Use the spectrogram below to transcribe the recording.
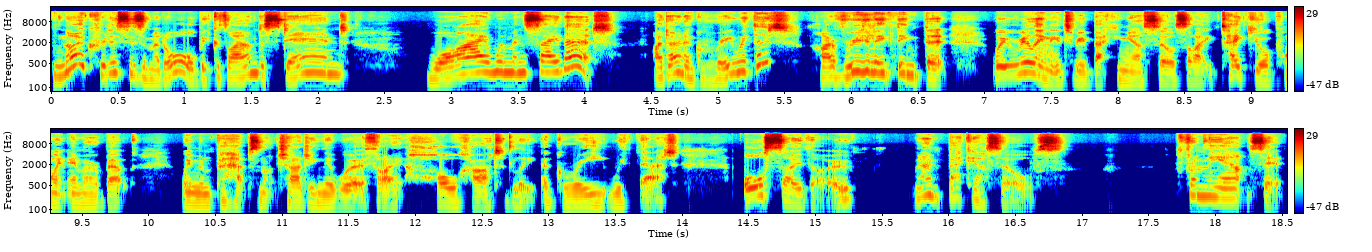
no criticism at all because I understand why women say that. I don't agree with it. I really think that we really need to be backing ourselves. I take your point, Emma, about women perhaps not charging their worth. I wholeheartedly agree with that. Also, though, we don't back ourselves from the outset.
